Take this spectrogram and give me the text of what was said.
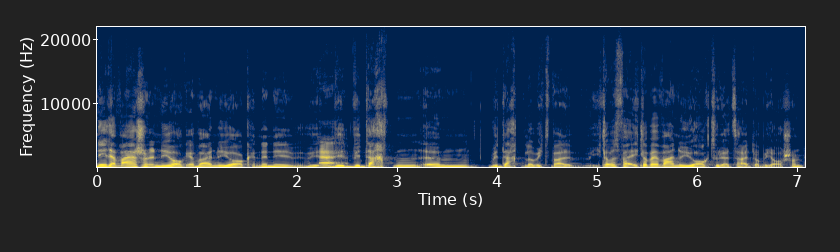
Nee, da war er schon in New York. Er war in New York. Nee, nee, wir, Ah, ja. wir, wir dachten, ähm, wir dachten, glaube ich, war, ich glaube, war, ich glaube, er war in New York zu der Zeit, glaube ich auch schon.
